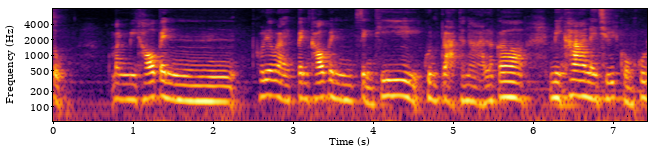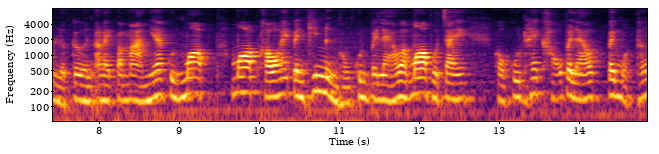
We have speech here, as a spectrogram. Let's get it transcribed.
สุข มันมีเขาเป็นเขาเรียกว่าอะไรเป็นเขาเป็นสิ่งที่คุณปรารถนา แล้วก็มีค่าในชีวิตของคุณเหลือเกิน อะไรประมาณเนี้ยคุณมอบมอบเขาให้เป็นที่หนึ่งของคุณไปแล้วอะมอบหัวใจของคุณให้เขาไปแล้วไปหมดทั้ง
